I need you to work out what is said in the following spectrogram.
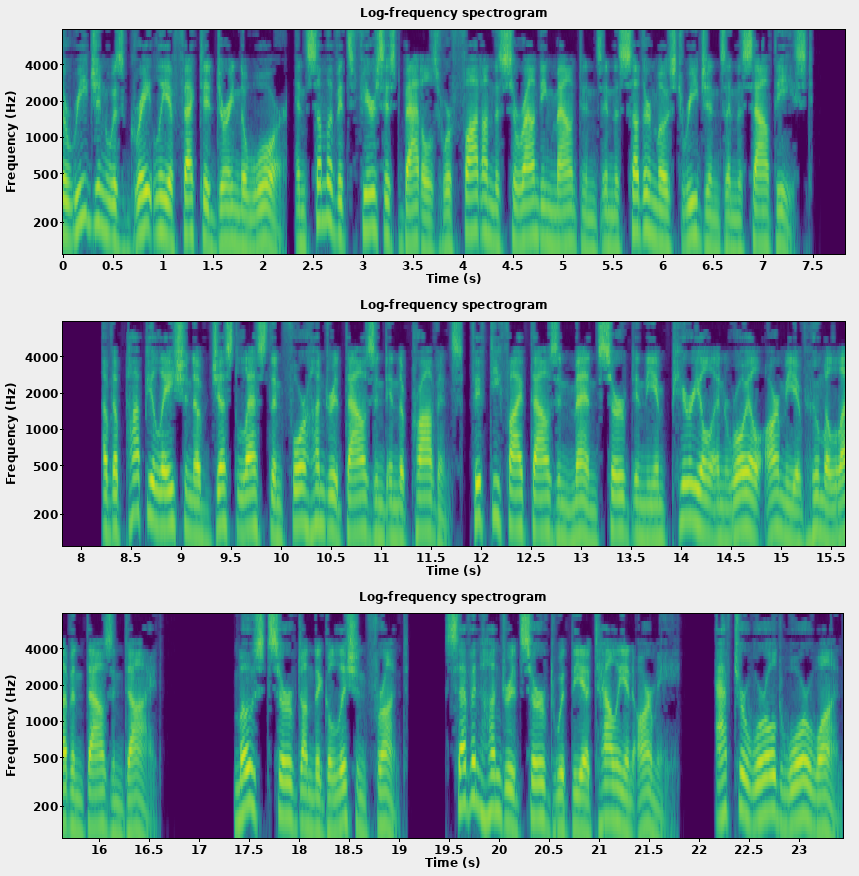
The region was greatly affected during the war, and some of its fiercest battles were fought on the surrounding mountains in the southernmost regions and the southeast. Of a population of just less than 400,000 in the province, 55,000 men served in the imperial and royal army of whom 11,000 died. Most served on the Galician front. 700 served with the Italian army. After World War I,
